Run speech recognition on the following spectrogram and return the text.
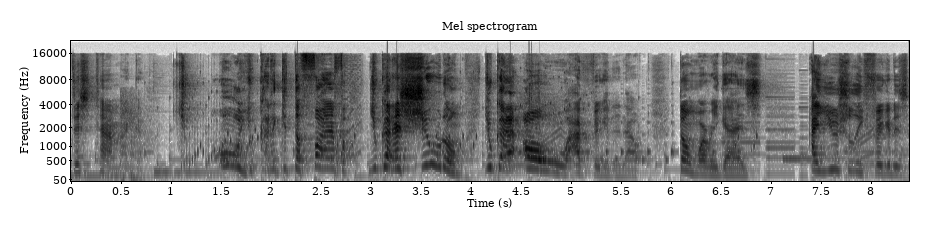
This time I got it. Oh, you gotta get the fire. You gotta shoot him. You gotta. Oh, I figured it out. Don't worry, guys. I usually figure this.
